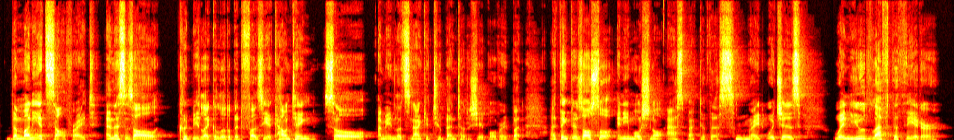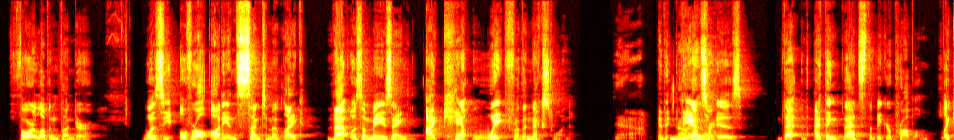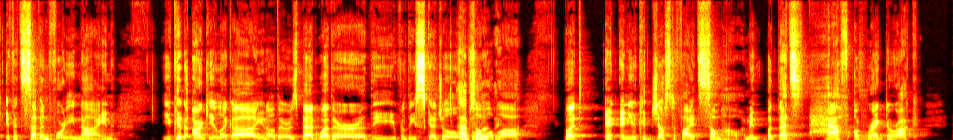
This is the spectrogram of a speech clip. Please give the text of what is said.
the money itself, right? And this is all could be like a little bit fuzzy accounting. So I mean, let's not get too bent out of shape over it. But I think there's also an emotional aspect of this, Mhm. right? Which is when you left the theater, Thor: Love and Thunder, was the overall audience sentiment like that was amazing? I can't wait for the next one. Yeah. And the, Not the answer is that I think that's the bigger problem. Like if it's 749, you could argue like, ah, you know, there was bad weather, the release schedule, blah, Absolutely. blah, blah. But, and, and you could justify it somehow. I mean, but that's half of Ragnarok.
